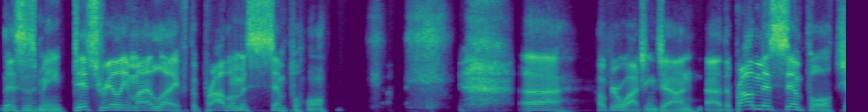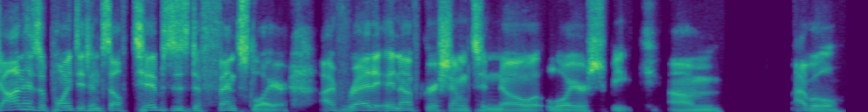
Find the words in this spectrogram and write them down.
This is me. This really my life. The problem is simple. uh, hope you're watching, John. Uh, the problem is simple. John has appointed himself Tibbs' defense lawyer. I've read enough Grisham to know lawyers speak. Um, I will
